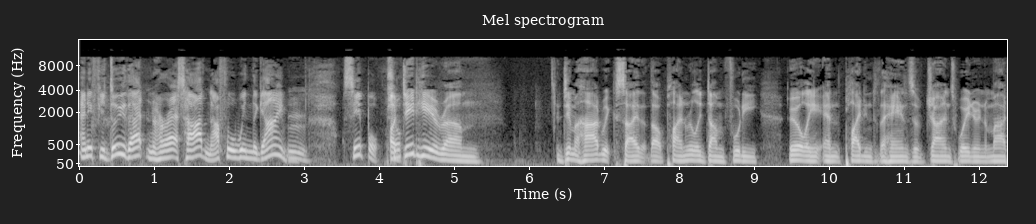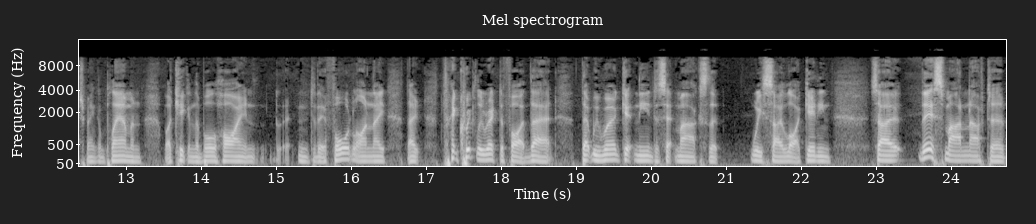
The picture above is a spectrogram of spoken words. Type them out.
And if you do that and harass hard enough, we'll win the game. Mm. Simple. I did hear um, Dimma Hardwick say that they were playing really dumb footy early and played into the hands of Jones, Weeder, and Marchbank and Plowman by kicking the ball high in, into their forward line. They, they they quickly rectified that that we weren't getting the intercept marks that we so like getting. So they're smart enough to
